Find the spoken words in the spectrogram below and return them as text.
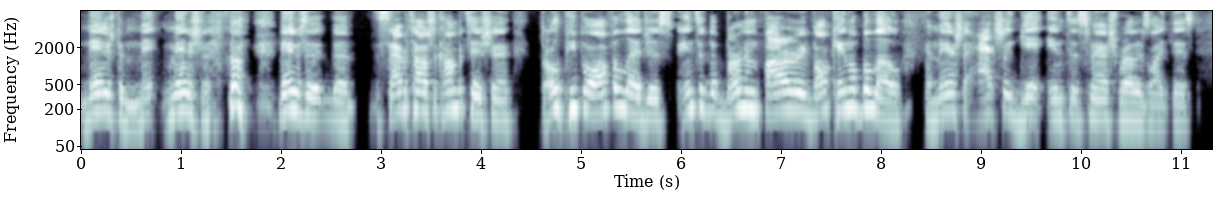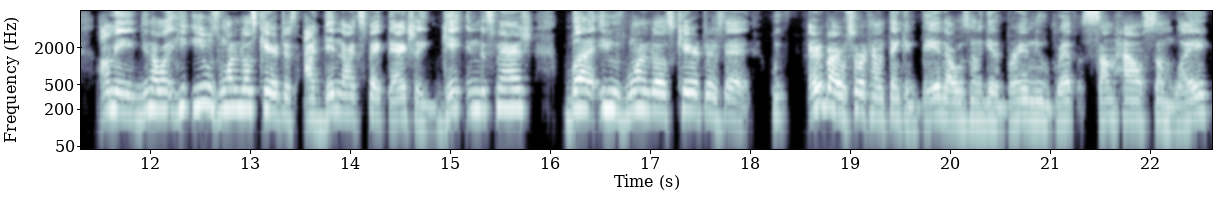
managed to ma- manage to manage to, to, sabotage the competition, throw people off of ledges into the burning fiery volcano below, and managed to actually get into Smash Brothers like this. I mean, you know what? He, he was one of those characters I did not expect to actually get into Smash, but he was one of those characters that we everybody was sort of kind of thinking Bandai was going to get a brand new rep somehow, some way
